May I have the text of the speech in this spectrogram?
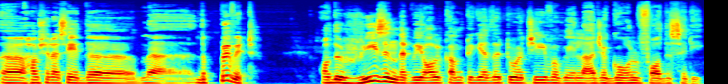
Uh, how should I say the uh, the pivot or the reason that we all come together to achieve a way larger goal for the city.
